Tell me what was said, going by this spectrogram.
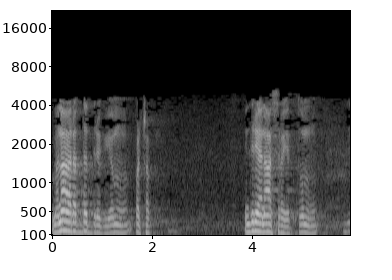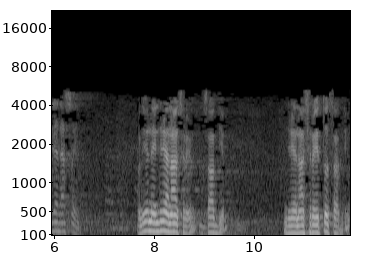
മനാരബ്ധദ്രവ്യം പക്ഷം. ഇന്ദ്രിയ അനാശ്രയത്വം അത് തന്നെ ഇന്ദ്രിയ അനാശ്രയം സാധ്യം. ഇന്ദ്രിയ അനാശ്രയത്വ സാധ്യം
